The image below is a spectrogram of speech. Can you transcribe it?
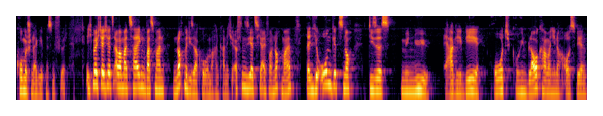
komischen Ergebnissen führt. Ich möchte euch jetzt aber mal zeigen, was man noch mit dieser Kurve machen kann. Ich öffne sie jetzt hier einfach nochmal, denn hier oben gibt es noch dieses Menü RGB, Rot, Grün, Blau kann man hier noch auswählen.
